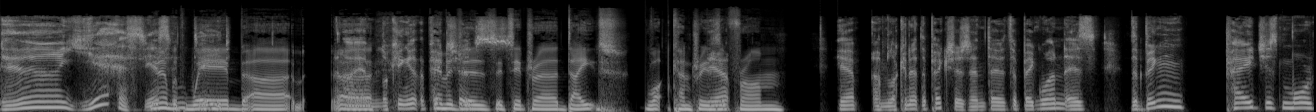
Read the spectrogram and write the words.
Uh, yes, yes. You know, with indeed. web, uh, I uh, am looking at the pictures. images, etc., date, what country is Yep. it from? Yep, I'm looking at the pictures, and the the big one is the Bing page is more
